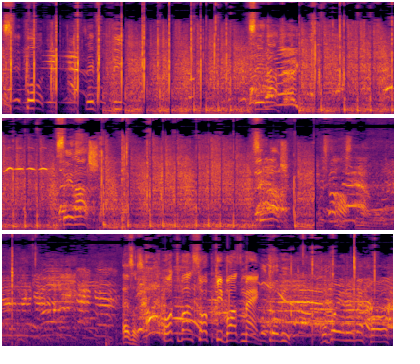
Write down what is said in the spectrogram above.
Szép volt! Szép volt, fi! Szénás! Szénás! Szénás! Ez az. Ott van Szopki, bazd meg! Ott Robi! De Boyer meghalt.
